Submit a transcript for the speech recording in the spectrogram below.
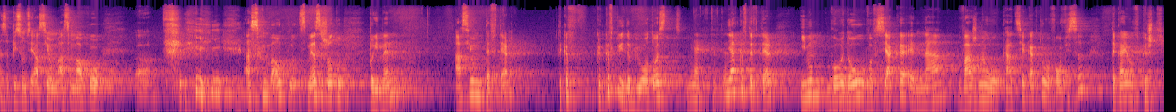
Записвам си. Аз, имам, аз съм малко... А, аз съм малко... Смея защото при мен аз имам тефтер. Такъв, какъвто и да било. Тоест, Някакъв тефтер. някакъв тефтер. Имам горе-долу във всяка една важна локация, както в офиса, така и в къщи.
